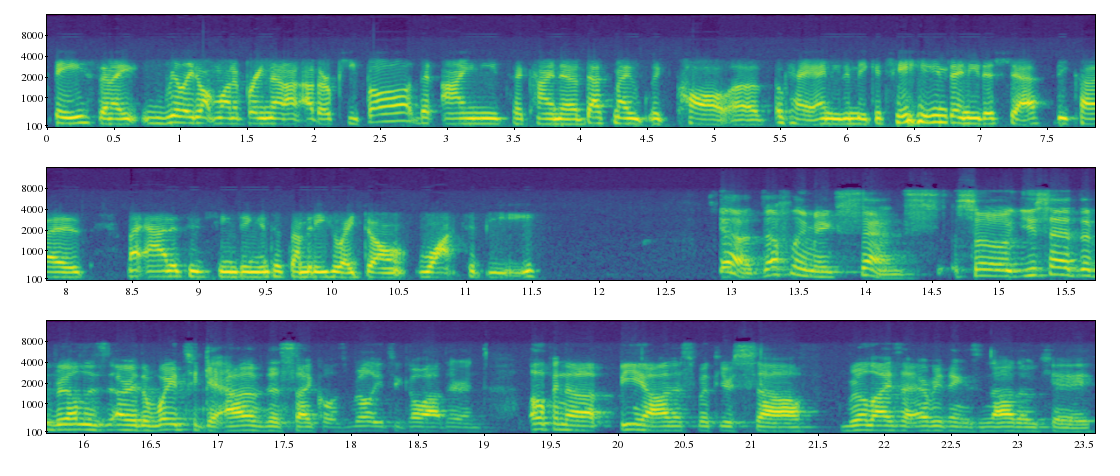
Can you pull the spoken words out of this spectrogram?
space and I really don't want to bring that on other people that I need to kind of that's my like call of okay I need to make a change I need a shift because my attitude's changing into somebody who I don't want to be. Yeah definitely makes sense. So you said the real is or the way to get out of this cycle is really to go out there and open up be honest with yourself realize that everything is not okay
